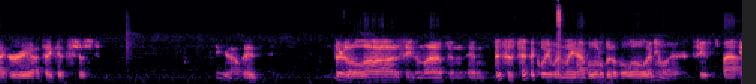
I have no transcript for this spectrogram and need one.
I agree. I think it's just you know it. There's a lot of season left, and, and this is typically when we have a little bit of a lull anyway. Season's past,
